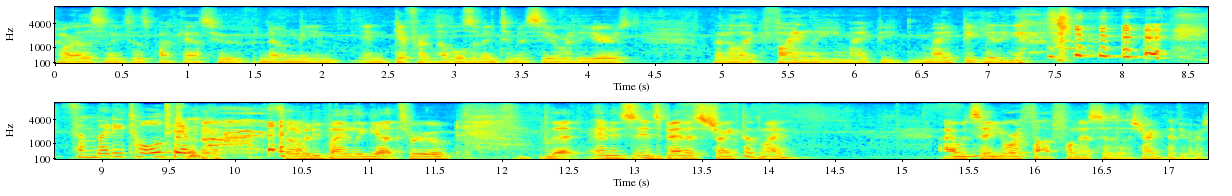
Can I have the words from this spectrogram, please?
who are listening to this podcast who've known me in, in different levels of intimacy over the years that are like, finally, he might be might be getting it. Somebody told him. Somebody finally got through that, and it's it's been a strength of mine. I would say your thoughtfulness is a strength of yours.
